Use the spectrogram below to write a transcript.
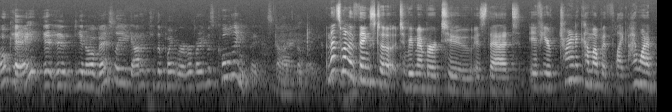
okay, it, it, you know, eventually it got it to the point where everybody was cooling things constantly. And that's one of the things to, to remember too, is that if you're trying to come up with like, I want to,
